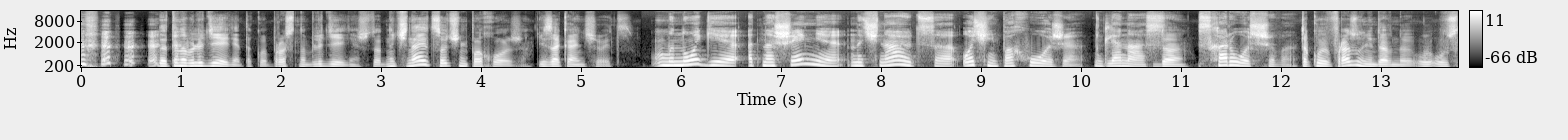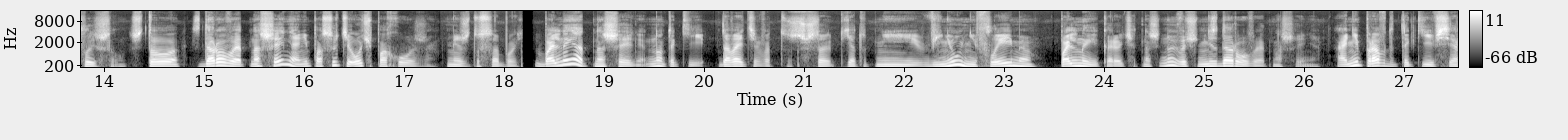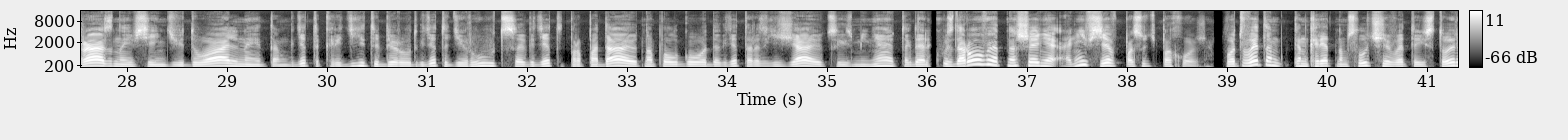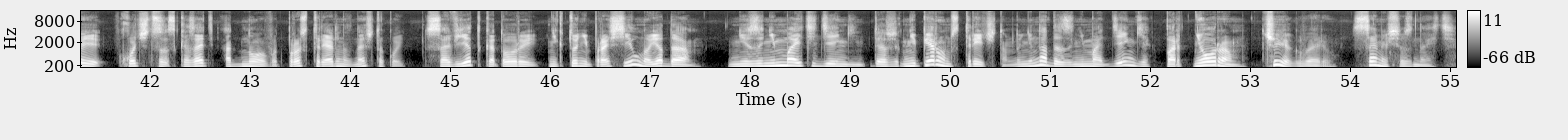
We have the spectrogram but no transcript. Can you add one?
Это наблюдение такое, просто наблюдение, что начинается очень похоже и заканчивается многие отношения начинаются очень похожи для нас. Да. С хорошего. Такую фразу недавно услышал, что здоровые отношения, они по сути очень похожи между собой. Больные отношения, ну такие, давайте вот, что я тут не виню, не флеймю, больные, короче, отношения, ну, в общем, нездоровые отношения. Они, правда, такие все разные, все индивидуальные, там где-то кредиты берут, где-то дерутся, где-то пропадают на полгода, где-то разъезжаются, изменяют и так далее. Здоровые отношения, они все, по сути, похожи. Вот в этом конкретном случае, в этой истории хочется сказать одно, вот просто реально, знаешь, такой совет, который никто не просил, но я дам не занимайте деньги, даже не первым встречным, но не надо занимать деньги партнерам. Что я говорю? Сами все знаете.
